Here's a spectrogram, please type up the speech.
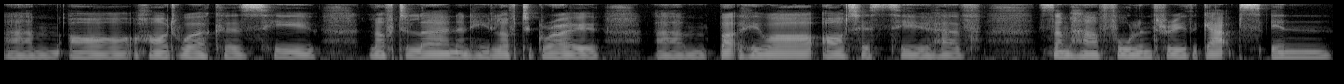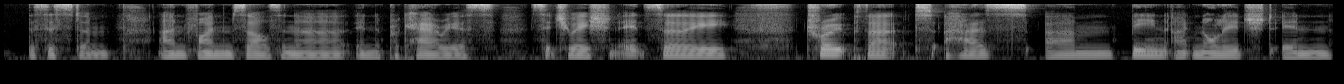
um, are hard workers who love to learn and who love to grow, um, but who are artists who have somehow fallen through the gaps in the system and find themselves in a in a precarious situation. It's a trope that has um, been acknowledged in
